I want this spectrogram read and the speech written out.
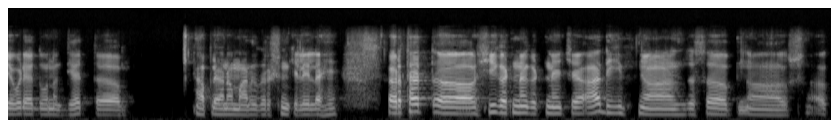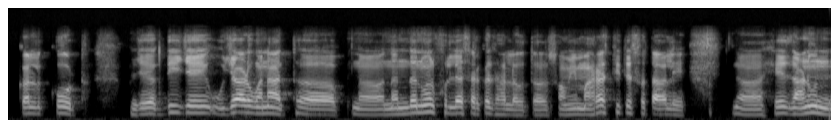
जेवढ्या दोन अध्यायात आपल्याला मार्गदर्शन केलेलं आहे. अर्थात ही घटना घटण्याच्या आधी जसं कलकोट म्हणजे अगदी जे उजाड वनात नंदनवन फुलल्यासारखं झालं होतं. स्वामी महाराज तिथे स्वतः आले. हे जाणून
